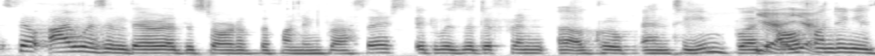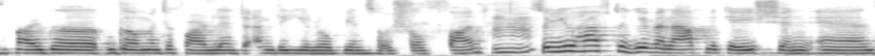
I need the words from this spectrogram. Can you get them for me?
So I wasn't there at the start of the funding process. It was a different uh, group and team, but yeah, our yeah. funding is by the government of Ireland and the European Social Fund. Mm-hmm. So you have to give an application and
